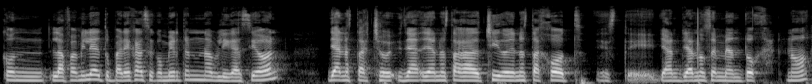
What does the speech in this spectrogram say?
con la familia de tu pareja se convierte en una obligación, ya no está, ya, ya no está chido, ya no está hot, este, ya, ya no se me antoja, ¿no?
